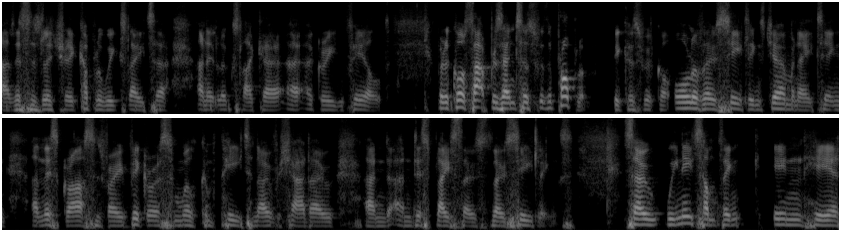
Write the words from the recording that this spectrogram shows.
Uh, this is literally a couple of weeks later, and it looks like a, a, a green field. But of course, that presents us us with a problem because we've got all of those seedlings germinating and this grass is very vigorous and will compete and overshadow and, and displace those, those seedlings. So we need something in here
